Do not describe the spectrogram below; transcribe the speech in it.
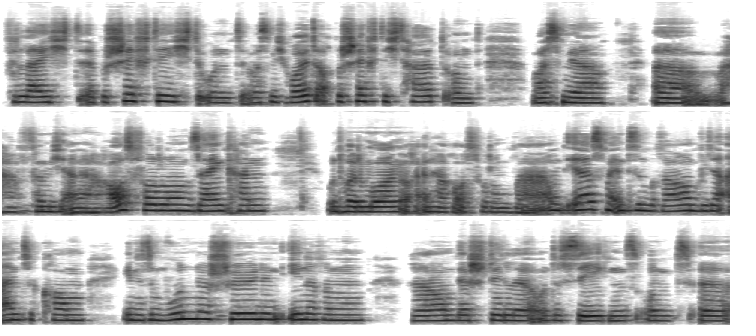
vielleicht äh, beschäftigt und was mich heute auch beschäftigt hat und was mir äh, für mich eine Herausforderung sein kann und heute Morgen auch eine Herausforderung war. Und erstmal in diesem Raum wieder anzukommen, in diesem wunderschönen inneren Raum der Stille und des Segens. Und äh,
